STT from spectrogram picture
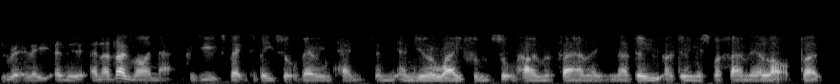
really, and and I don't mind that because you expect to be sort of very intense and, and you're away from sort of home and family, and I do I do miss my family a lot. But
